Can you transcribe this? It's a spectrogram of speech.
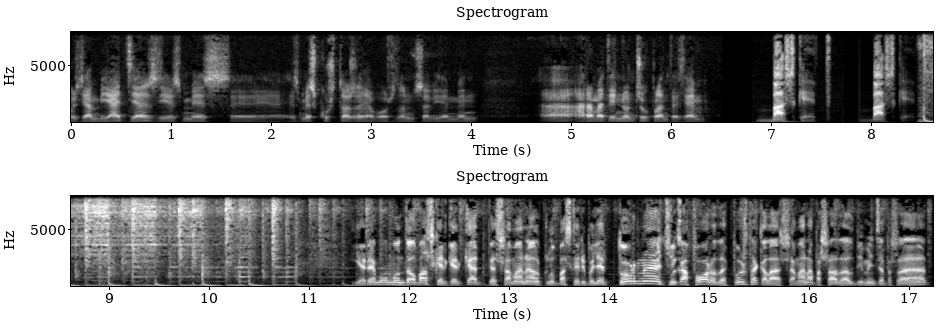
doncs hi ha viatges i és més, eh, és més costosa, llavors, doncs, evidentment, eh, ara mateix no ens ho plantegem. Bàsquet. Bàsquet. I anem al món del bàsquet. Aquest cap de setmana el Club Bàsquet Ripollet torna a jugar fora després de que la setmana passada, el diumenge passat,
